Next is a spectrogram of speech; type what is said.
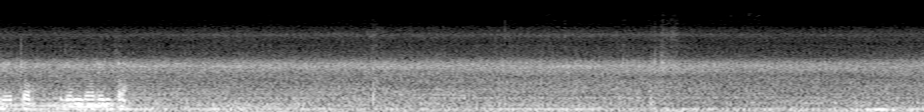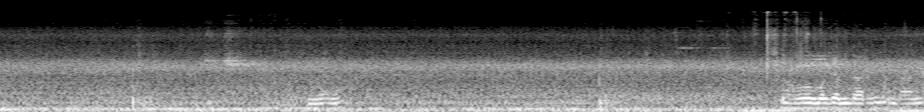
Ito. Maganda rin to. Ayan, So maganda rin ang dami.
